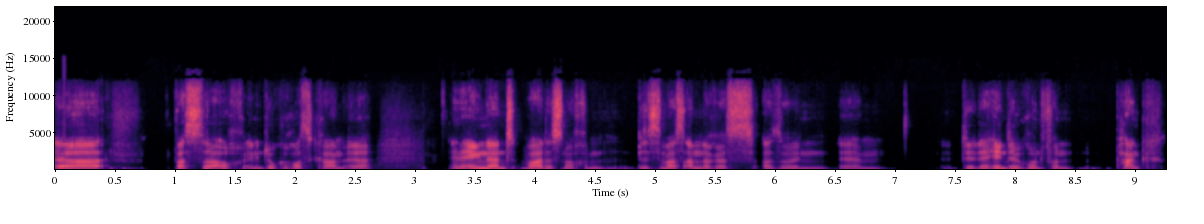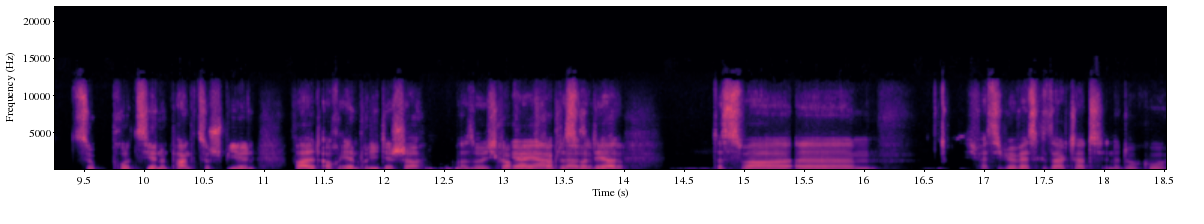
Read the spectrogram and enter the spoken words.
äh, was da auch in den Doku rauskam, äh, in England war das noch ein bisschen was anderes. Also in ähm, der, der Hintergrund von Punk zu produzieren und Punk zu spielen, war halt auch eher ein politischer. Also ich glaube, ja, ja, glaub, das war sowieso. der, das war, ähm, ich weiß nicht mehr, wer es gesagt hat in der Doku.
